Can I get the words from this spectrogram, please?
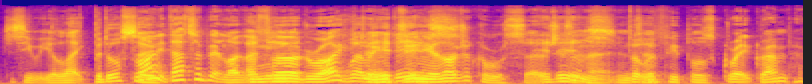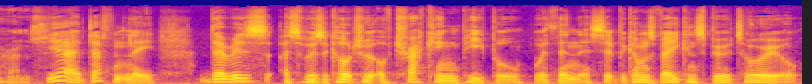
to see what you're like. But also, right, that's a bit like the I Third mean, Reich well, doing genealogical is. research, is isn't it, into with, people's great grandparents? Yeah, definitely. There is, I suppose, a culture of tracking people within this. It becomes very conspiratorial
